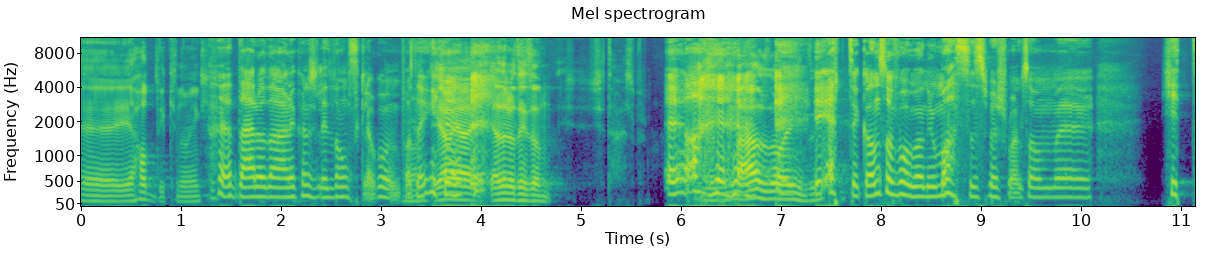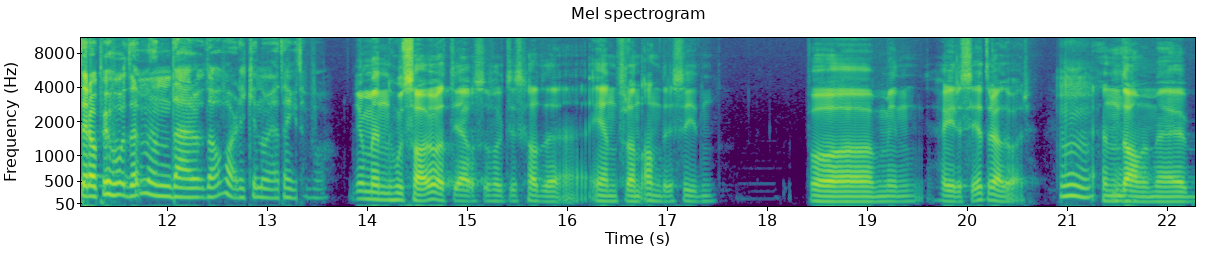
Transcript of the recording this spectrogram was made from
eh, jeg hadde ikke noe, egentlig. Der og da er det kanskje litt vanskelig å komme på Ja. ting. Ja, jeg, jeg jeg tenkte sånn Shit, har jeg spurt Ja. Nei, det var I etterkant så får man jo masse spørsmål som eh, hitter opp i hodet, men der og da var det ikke noe jeg tenkte på. Jo, men hun sa jo at jeg også faktisk hadde en fra den andre siden. På min høyre side, tror jeg det var. Mm. En Mm. dame med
